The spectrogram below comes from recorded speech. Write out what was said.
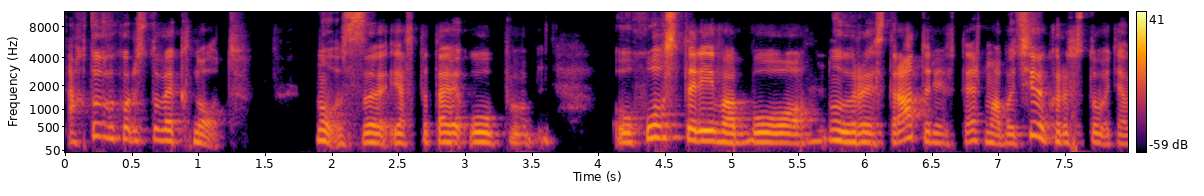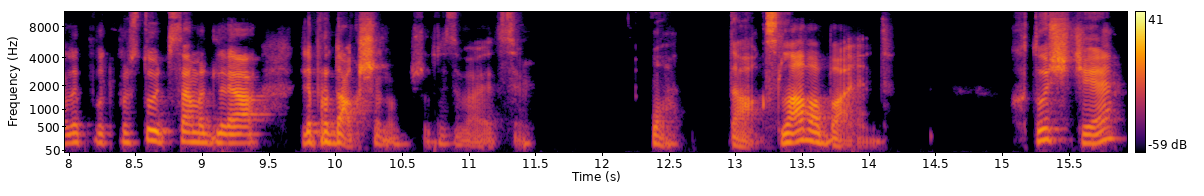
а хто використовує knot? Ну, з, я спитаю у, у хостерів або ну, реєстраторів теж, мабуть, всі використовують, але використовують саме для, для продакшену, що називається. О, так, слава bind. Хто ще?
